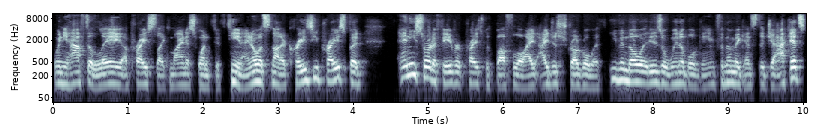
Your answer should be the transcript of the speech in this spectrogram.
when you have to lay a price like minus 115. I know it's not a crazy price, but any sort of favorite price with Buffalo, I, I, just struggle with, even though it is a winnable game for them against the Jackets.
